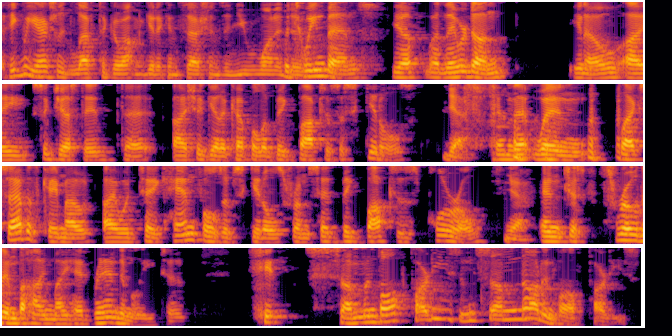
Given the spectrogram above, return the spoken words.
I think we actually left to go out and get a concessions, and you wanted to. Between bands, yep. When they were done, you know, I suggested that I should get a couple of big boxes of Skittles, Yes. and that when Black Sabbath came out, I would take handfuls of Skittles from said big boxes, plural, Yeah. and just throw them behind my head randomly to hit some involved parties and some not involved parties.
